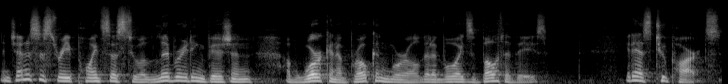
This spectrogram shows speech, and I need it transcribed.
And Genesis 3 points us to a liberating vision of work in a broken world that avoids both of these. It has two parts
